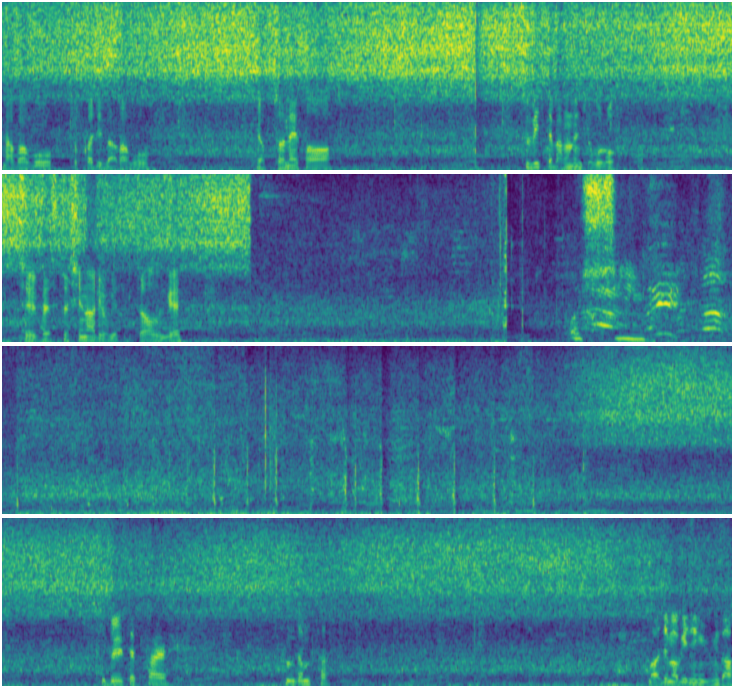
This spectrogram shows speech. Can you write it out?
나가고 저까지 나가고 역전해서 수비 때 막는 쪽으로 제일 베스트 시나리오겠죠 그게? 아씨. (11 대 8) 3점 차. 마지막 이닝입니다.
